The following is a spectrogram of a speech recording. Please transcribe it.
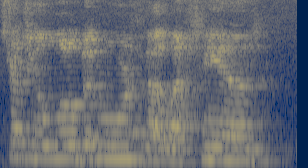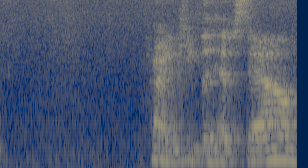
Stretching a little bit more for that left hand. Trying to keep the hips down.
